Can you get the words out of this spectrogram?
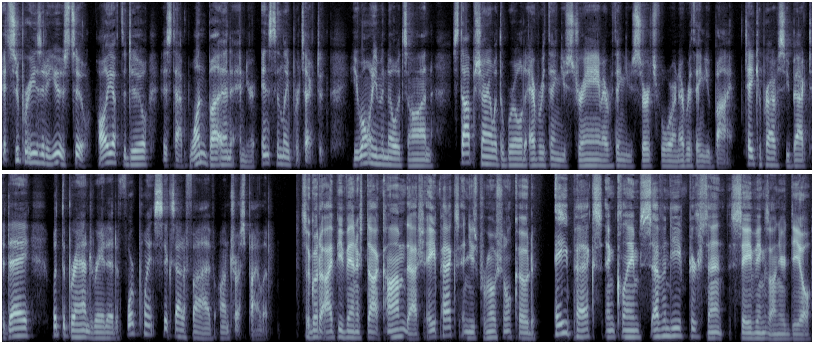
It's super easy to use too. All you have to do is tap one button and you're instantly protected. You won't even know it's on. Stop sharing with the world everything you stream, everything you search for, and everything you buy. Take your privacy back today with the brand rated 4.6 out of 5 on Trustpilot. So go to ipvanish.com apex and use promotional code APEX and claim 70% savings on your deal.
